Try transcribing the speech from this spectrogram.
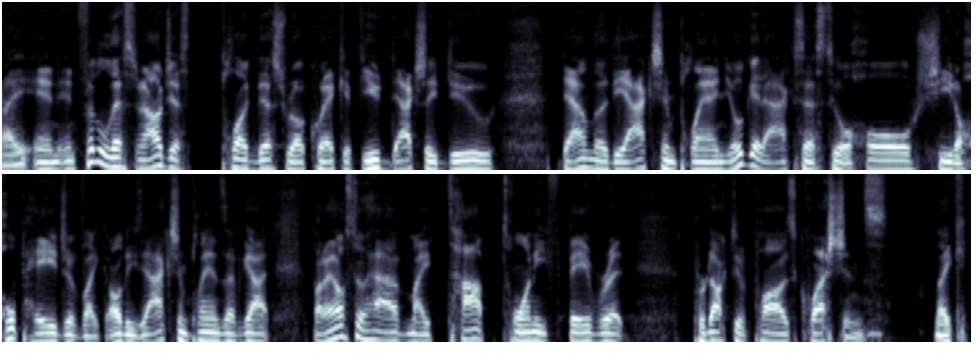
right and and for the listener I'll just plug this real quick. If you actually do download the action plan, you'll get access to a whole sheet, a whole page of like all these action plans I've got. But I also have my top 20 favorite productive pause questions. Like,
